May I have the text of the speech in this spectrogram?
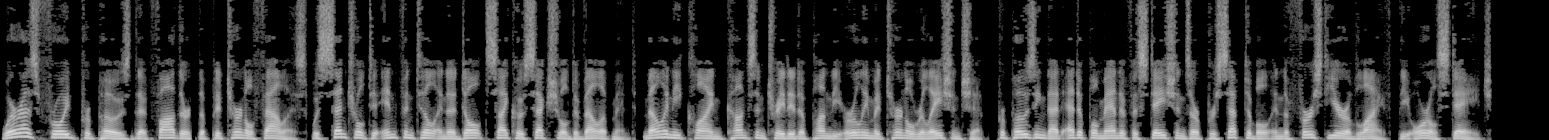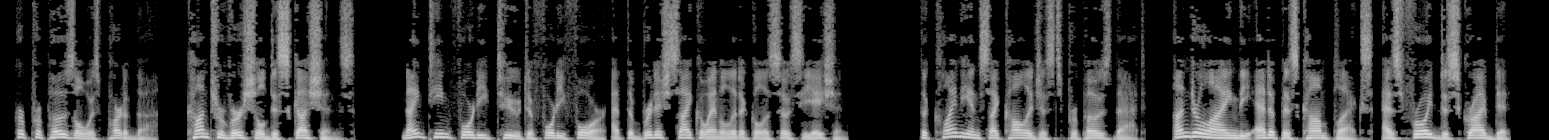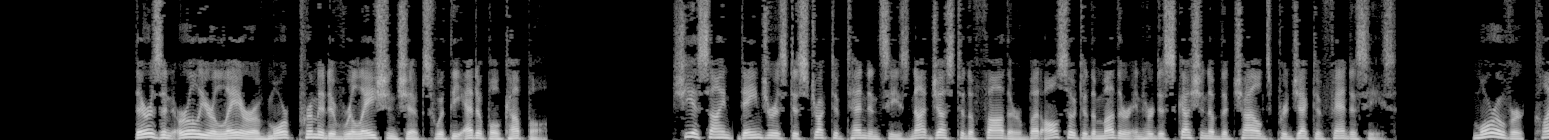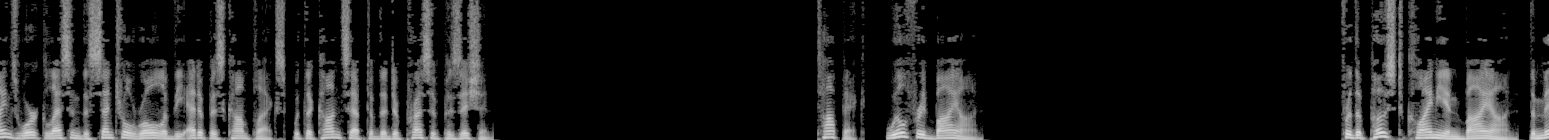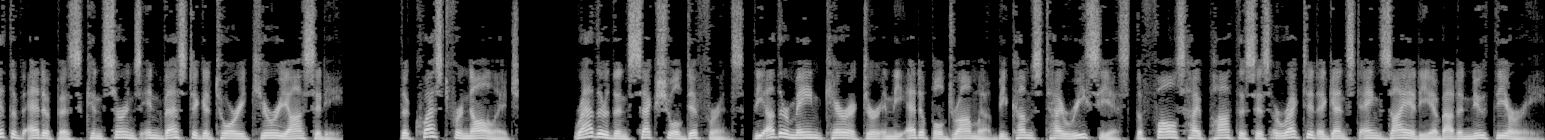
Whereas Freud proposed that father the paternal phallus was central to infantile and adult psychosexual development, Melanie Klein concentrated upon the early maternal relationship, proposing that Oedipal manifestations are perceptible in the first year of life, the oral stage. Her proposal was part of the «controversial discussions» 1942–44 at the British Psychoanalytical Association. The Kleinian psychologists proposed that Underlying the Oedipus complex, as Freud described it, there is an earlier layer of more primitive relationships with the Oedipal couple. She assigned dangerous destructive tendencies not just to the father but also to the mother in her discussion of the child's projective fantasies. Moreover, Klein's work lessened the central role of the Oedipus complex, with the concept of the depressive position. Wilfred Bion For the post-Kleinian Bion, the myth of Oedipus concerns investigatory curiosity—the quest for knowledge, Rather than sexual difference, the other main character in the Oedipal drama becomes Tiresias the false hypothesis erected against anxiety about a new theory.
